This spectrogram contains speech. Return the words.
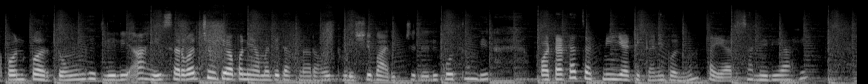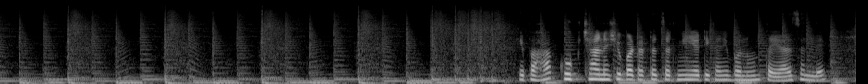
आपण परतवून घेतलेली आहे. सर्वात शेवटी आपण यामध्ये टाकणार आहोत थोडीशी बारीक चिरलेली कोथिंबीर. बटाटा चटणी या ठिकाणी बनवून तयार झालेली आहे. हे पहा खूप छान अशी बटाटा चटणी या ठिकाणी बनवून तयार झाली आहे.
